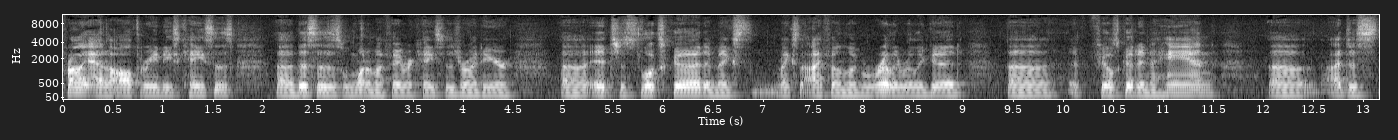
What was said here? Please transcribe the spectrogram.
probably out of all three of these cases uh, this is one of my favorite cases right here. Uh, it just looks good. It makes makes the iPhone look really really good. Uh, it feels good in the hand. I just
